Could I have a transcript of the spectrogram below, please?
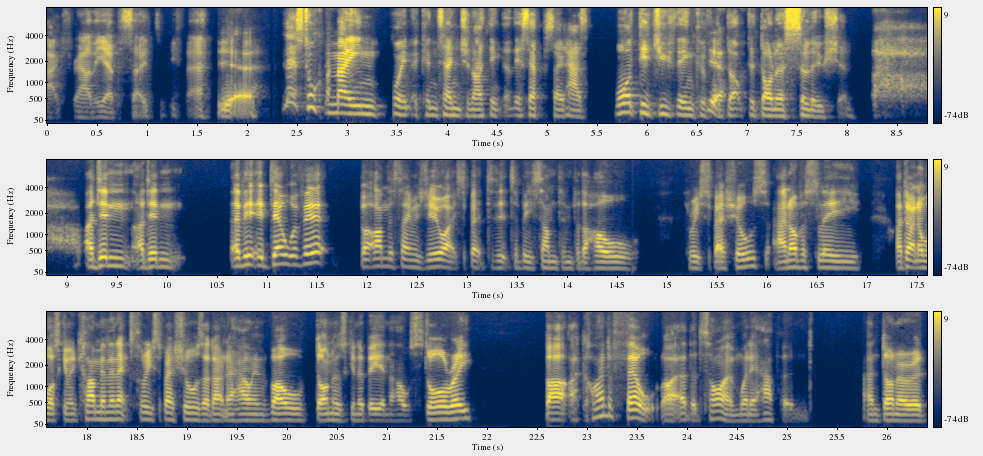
back throughout the episode, to be fair. Yeah. Let's talk the main point of contention I think that this episode has. What did you think of Yeah. the Dr. Donna's solution? I didn't. I didn't. It dealt with it, but I'm the same as you. I expected it to be something for the whole three specials, and obviously, I don't know what's going to come in the next three specials. I don't know how involved Donna's going to be in the whole story, but I kind of felt like at the time when it happened, and Donna had,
